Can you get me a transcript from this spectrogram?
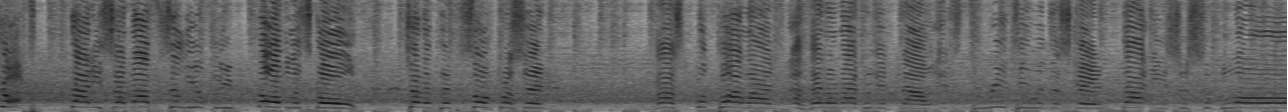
Shot! That is an absolutely marvellous goal. Chanathip Songkrasin has put Thailand ahead on aggregate now. It's 3-2 in this game. That is a sublime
